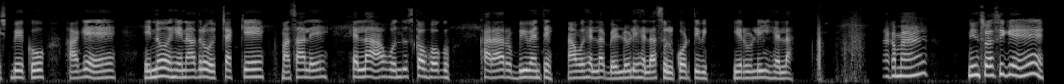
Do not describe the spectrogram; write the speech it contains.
ಎಷ್ಟು ಬೇಕು ಹಾಗೆ ಇನ್ನು ಏನಾದರೂ ಚಕ್ಕೆ ಮಸಾಲೆ ಎಲ್ಲ ಹೊಂದಿಸ್ಕೊ ಹೋಗು. ಖಾರ ರುಬ್ಬಿವಂತೆ. ನಾವು ಎಲ್ಲ ಬೆಳ್ಳುಳ್ಳಿ ಎಲ್ಲ ಸುಲ್ಕೊಡ್ತೀವಿ ಈರುಳ್ಳಿ ಎಲ್ಲ. ಸಾಕಮ್ಮ ನಿನ್ ಸೊಸಿಗೆ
